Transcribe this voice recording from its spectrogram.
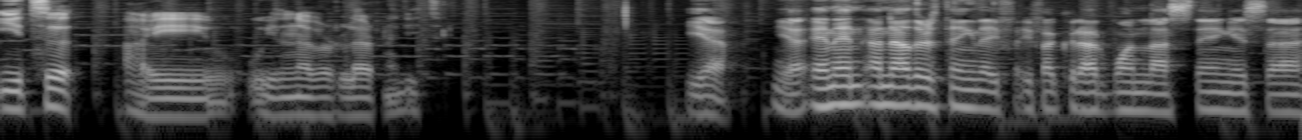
it i will never learn it yeah yeah and then another thing if, if i could add one last thing is uh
